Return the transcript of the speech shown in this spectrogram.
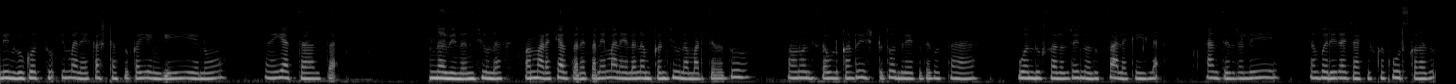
ನಿನಗೂ ಗೊತ್ತು, ಈ ಮನೆ ಕಷ್ಟ, ಸುಖ ಹೆಂಗೆ, ಏನು, ಎತ್ತ ಅಂತ. ನವೀನನ ಜೀವನ, ಅವ್ನು ಮಾಡೋ ಕೆಲಸನೇ ತಾನೆ ಮನೆಯೆಲ್ಲ ನಂಬ್ಕೊಂಡು ಜೀವನ ಮಾಡ್ತಿರೋದು. ಅವ್ನು ಒಂದು ದಿವಸ ಉಳ್ಕೊಂಡ್ರೆ ಎಷ್ಟು ತೊಂದರೆ ಆಯ್ತದೆ ಗೊತ್ತಾ? ಒಂದಕ್ಕೆ ಸಾಲಿದ್ರೆ ಇನ್ನೊಂದಕ್ಕೆ ಸಾಲಕ್ಕೆ ಇಲ್ಲ. ಅಂಥದ್ರಲ್ಲಿ ಬರೀ ರಜೆ ಹಾಕಿಸ್ಕೊ ಕೂರ್ಸ್ಕೊಳ್ಳೋದು.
